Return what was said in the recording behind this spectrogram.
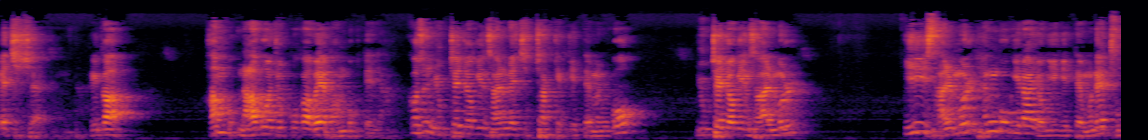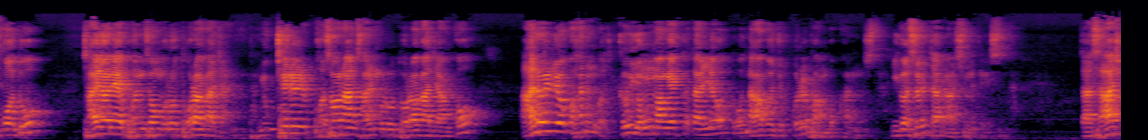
깨치셔야 됩니다. 그러니까 한, 나고 죽고가 왜 반복되냐? 그것은 육체적인 삶에 집착했기 때문이고 육체적인 삶을 이 삶을 행복이라 여기기 때문에 죽어도 자연의 본성으로 돌아가지 않는다. 육체를 벗어난 삶으로 돌아가지 않고 않으려고 하는 거지. 그 욕망에 끄달려 또 나고 죽고를 반복하는 것이다. 이것을 잘 아시면 되겠습니다. 자, 40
